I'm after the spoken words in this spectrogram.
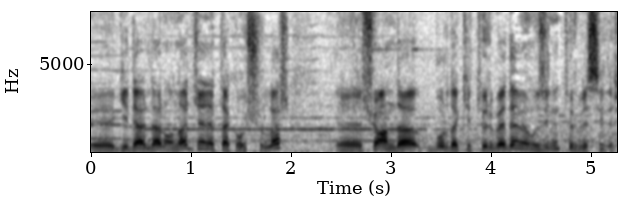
e, giderler. Onlar cennete kavuşurlar. Şu anda buradaki türbe de Memuzi'nin türbesidir.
